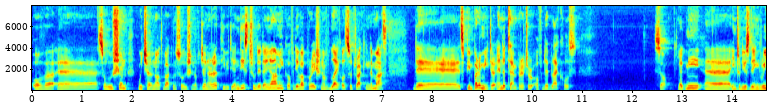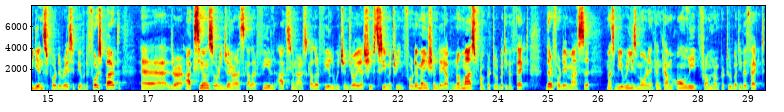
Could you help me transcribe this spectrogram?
of a, a solution which are not vacuum solution of general relativity and this through the dynamic of the evaporation of black holes, so tracking the mass, the spin parameter and the temperature of the black holes. So let me uh, introduce the ingredients for the recipe of the first part. Uh, there are axions, or in general, scalar field. Axions are scalar field which enjoy a shift symmetry in four dimensions. They have no mass from perturbative effect. Therefore, their mass uh, must be really small and can come only from non-perturbative effect.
